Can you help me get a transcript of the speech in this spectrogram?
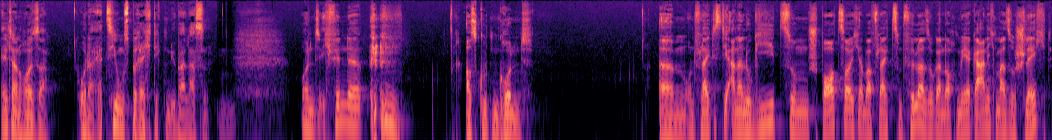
Elternhäuser oder Erziehungsberechtigten überlassen. Mhm. Und ich finde, aus gutem Grund. Ähm, und vielleicht ist die Analogie zum Sportzeug, aber vielleicht zum Füller sogar noch mehr gar nicht mal so schlecht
